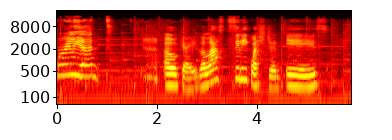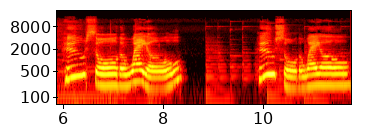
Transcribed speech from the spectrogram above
Brilliant! Okay, the last silly question is Who saw the whale? Who saw the whale?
